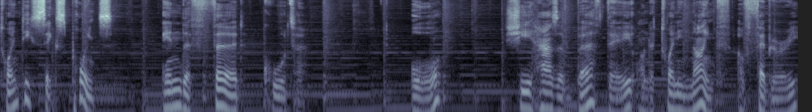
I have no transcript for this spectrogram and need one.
26 points in the third quarter. Or she has a birthday on the 29th of February,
